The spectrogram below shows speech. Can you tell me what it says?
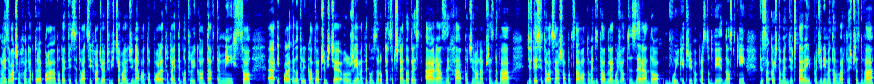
No i zobaczmy, chodzi, o które pole nam tutaj w tej sytuacji chodzi. Oczywiście chodzi nam o to pole tutaj tego trójkąta w tym miejscu e, i pole tego trójkąta oczywiście użyjemy tego wzoru klasycznego, to jest a razy h podzielone przez 2, gdzie w tej sytuacji naszą podstawą to będzie ta odległość od 0 do dwójki, czyli po prostu dwie jednostki. Wysokość to będzie 4 i podzielimy tą wartość przez 2,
